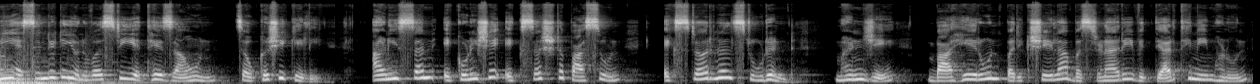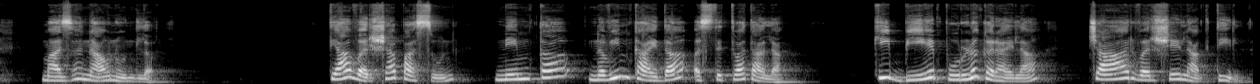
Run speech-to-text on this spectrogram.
मी S N D T university येथे जाऊन चौकशी केली आणि सन एकोणीसशे एकसष्टपासून एक्स्टर्नल स्टुडंट म्हणजे बाहेरून परीक्षेला बसणारी विद्यार्थिनी म्हणून माझं नाव नोंदलं. त्या वर्षापासून नेमका नवीन कायदा अस्तित्वात आला की बी ए पूर्ण करायला चार वर्षे लागतील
